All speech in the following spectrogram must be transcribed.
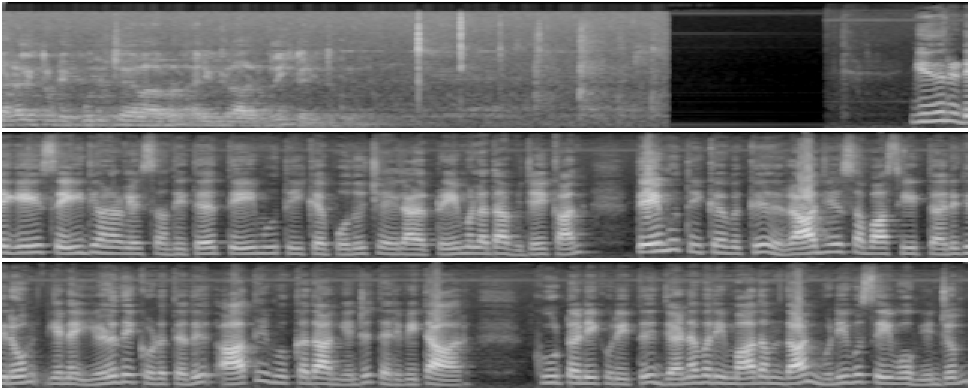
கழகத்துடைய பொதுச் செயலாளர்கள் அறிவிக்கிறார் என்பதை தெரிவித்துக் கொள்கிறோம். இதனிடையே செய்தியாளர்களை சந்தித்த தேமுதிக பொதுச் செயலாளர் பிரேமலதா விஜயகாந்த் தேமுதிகவுக்கு ராஜ்யசபா சீட் தருகிறோம் என எழுதி கொடுத்தது அதிமுக தான் என்று தெரிவித்தார். கூட்டணி குறித்து ஜனவரி மாதம்தான் முடிவு செய்வோம் என்றும்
